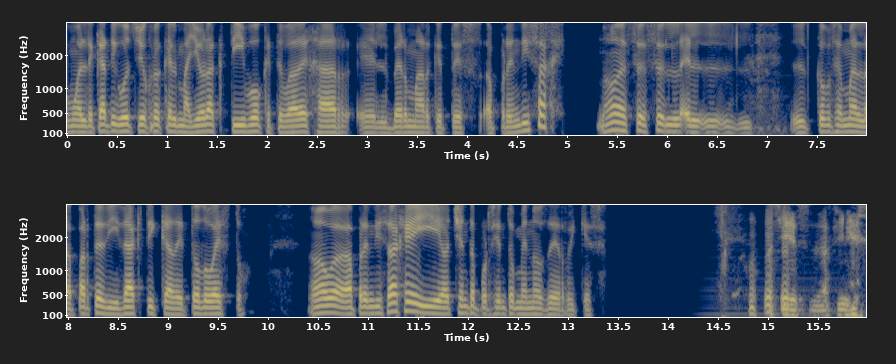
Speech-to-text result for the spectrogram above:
como el de Cathy Woods, yo creo que el mayor activo que te va a dejar el bear market es aprendizaje, ¿no? Ese es el, ¿cómo se llama? La parte didáctica de todo esto, ¿no? Aprendizaje y 80% menos de riqueza. Así es, así es.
